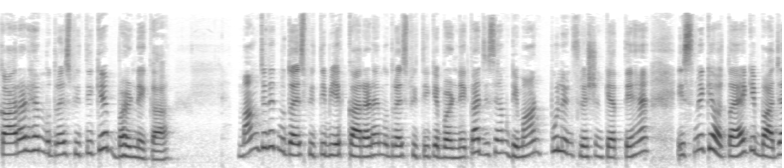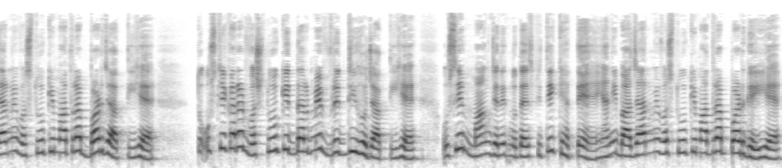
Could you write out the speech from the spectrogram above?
कारण है मुद्रास्फीति के बढ़ने का। मांग जनित मुद्रास्फीति भी एक कारण है मुद्रास्फीति के बढ़ने का, जिसे हम डिमांड पुल इन्फ्लेशन कहते हैं। इसमें क्या होता है कि बाज़ार में वस्तुओं की मात्रा बढ़ जाती है तो उसके कारण वस्तुओं की दर में वृद्धि हो जाती है। उसे मांग जनित मुद्रास्फीति कहते हैं, यानी बाज़ार में वस्तुओं की मात्रा बढ़ गई है।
